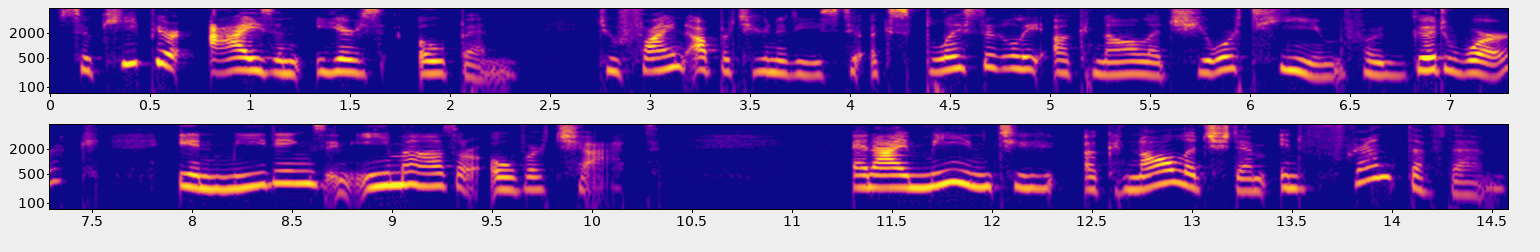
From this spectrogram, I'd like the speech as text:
So keep your eyes and ears open to find opportunities to explicitly acknowledge your team for good work in meetings, in emails, or over chat. And I mean to acknowledge them in front of them,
